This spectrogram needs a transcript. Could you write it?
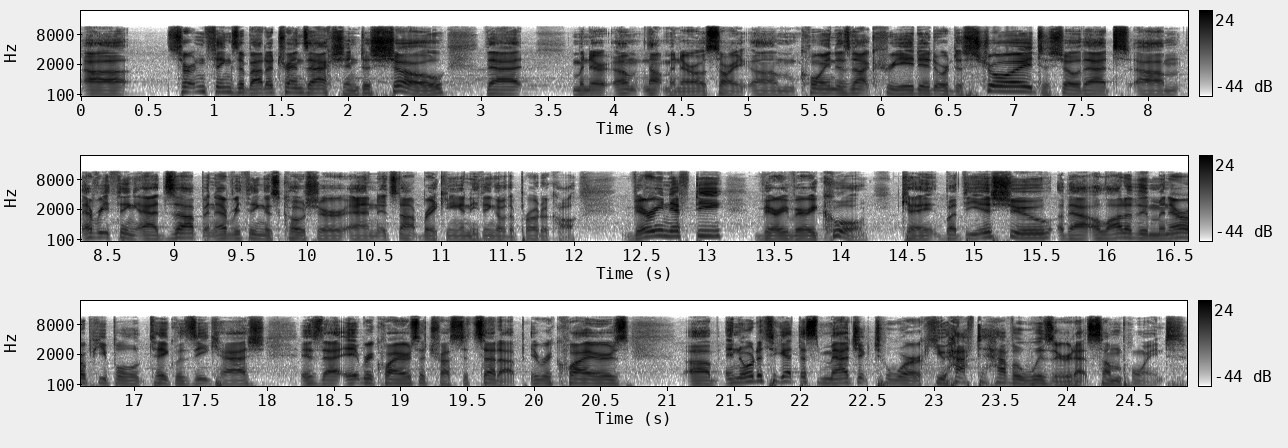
uh, certain things about a transaction to show that Monero, um, not Monero, sorry, um, coin is not created or destroyed to show that um, everything adds up and everything is kosher and it's not breaking anything of the protocol. Very nifty, very, very cool. Okay, but the issue that a lot of the Monero people take with Zcash is that it requires a trusted setup. It requires, uh, in order to get this magic to work, you have to have a wizard at some point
